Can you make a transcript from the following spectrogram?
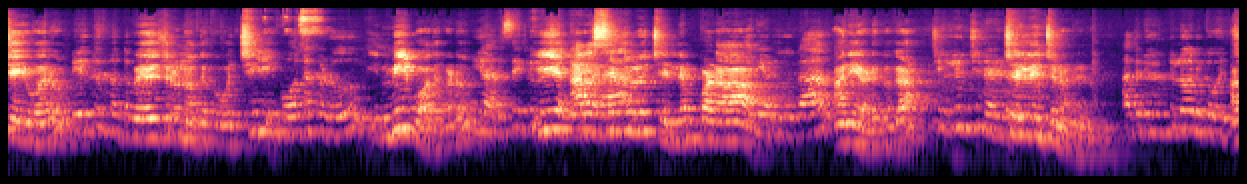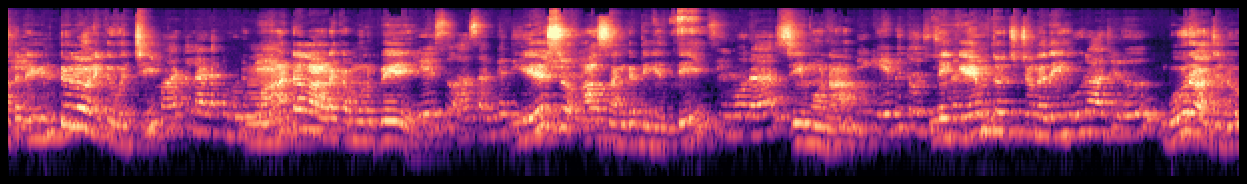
చేయవారు. పేతురు నొద్దకు వచ్చి, మీ బోధకుడు ఈ అరసెకులు చెల్లింపడా అని అడుగుగా అని అడుగుగా చెల్లించిన చెల్లించిన నేను అతడు ఇంటిలోనికి అతడు వచ్చి ఇంటిలోనికి వచ్చి మాట్లాడక మునిపే మాటలాడక మునిపే యేసు ఆ సంగతి యేసు ఆ సంగతి ఎత్తి సీమోనా సీమోనా నీకేమి తోచుచున్నది? నీకేం తోచుచున్నది? భూరాజులు భూరాజులు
